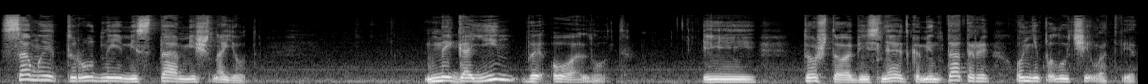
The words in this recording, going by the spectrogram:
самые трудные места Мишнайот – Негаим в Оалот. И то, что объясняют комментаторы, он не получил ответ.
